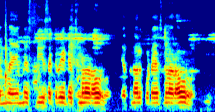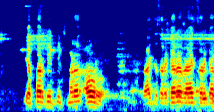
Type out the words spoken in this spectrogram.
ಎಂ ಎಂ ಎಸ್ ಪಿ ಸಕ್ಕರೆ ಟಚ್ ಮಾಡೋರು ಅವರು ಎಥನಾಲ್ ಕೋಟ ಹೆಚ್ಚು ಮಾಡೋರು ಅವರು ಎಫ್ ಆರ್ ಪಿ ಫಿಕ್ಸ್ ಮಾಡೋರು ಅವರು. ರಾಜ್ಯ ಸರ್ಕಾರ ರಾಜ್ಯ ಸರ್ಕಾರ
